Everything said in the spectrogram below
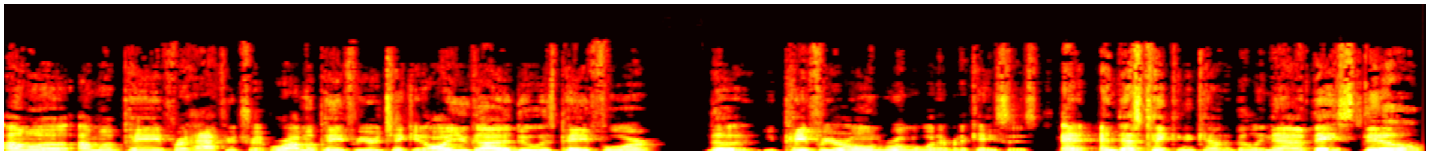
I'm a, I'm gonna pay for half your trip or I'm gonna pay for your ticket. All you gotta do is pay for the, pay for your own room or whatever the case is. And, and that's taking accountability. Now, if they still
